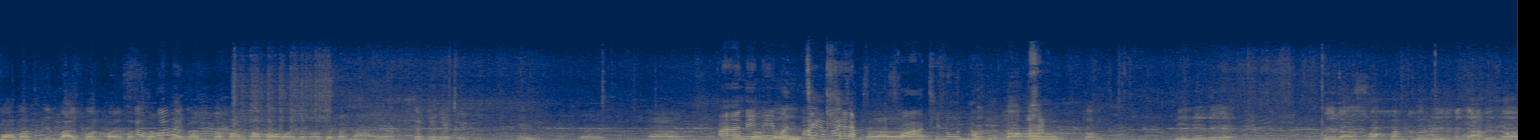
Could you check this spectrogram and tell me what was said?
พอมันกินหลายก้อนไปมันสั่งแขนนั่นกำมันเข้าห้องอะถ้าเขาจะตัดหายอะเออเอออะอันนี้นี่เหมือนจะแคบกว่าที่นู่นก็เนาะคือต้องเอาต้องทีนี้นี่เวลาสองมันคือนี่ขยับขึ้นเลย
